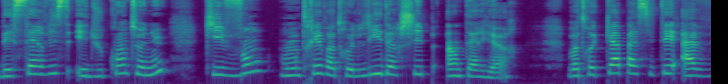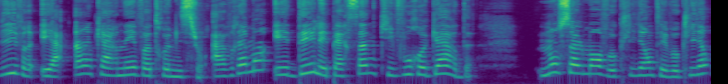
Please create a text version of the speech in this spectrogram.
des services et du contenu qui vont montrer votre leadership intérieur, votre capacité à vivre et à incarner votre mission, à vraiment aider les personnes qui vous regardent. Non seulement vos clientes et vos clients,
